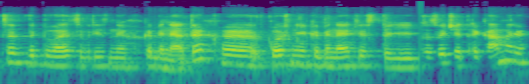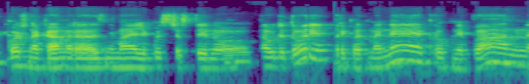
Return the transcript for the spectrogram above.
Це відбувається в різних різних кабінетах. Е, в кожній кабінеті стоїть зазвичай три камери. Кожна камера знімає якусь частину аудиторії, наприклад, мене, крупний план,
